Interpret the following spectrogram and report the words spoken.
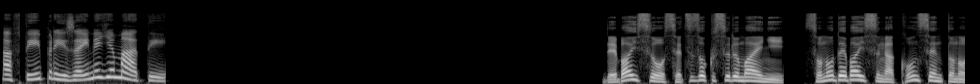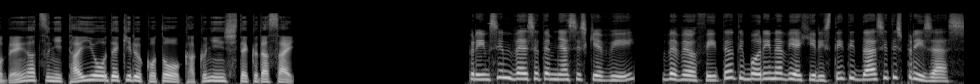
Αυτή η πρίζα είναι γεμάτη. デバイスを接続する前に、そのデバイスがコンセントの電圧に対応できることを確認してください。 Πριν συνδέσετε μια συσκευή, βεβαιωθείτε ότι μπορεί να διαχειριστεί την τάση της πρίζας.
